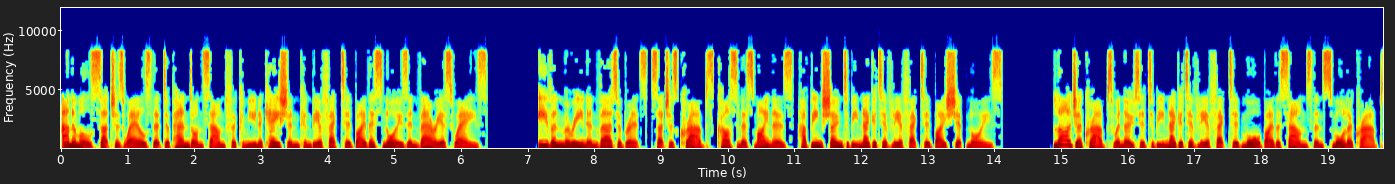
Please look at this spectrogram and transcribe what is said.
Animals such as whales that depend on sound for communication can be affected by this noise in various ways. Even marine invertebrates, such as crabs minors, have been shown to be negatively affected by ship noise. Larger crabs were noted to be negatively affected more by the sounds than smaller crabs.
